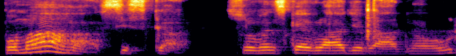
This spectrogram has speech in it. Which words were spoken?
pomáhá Siska slovenské vládě vládnout,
